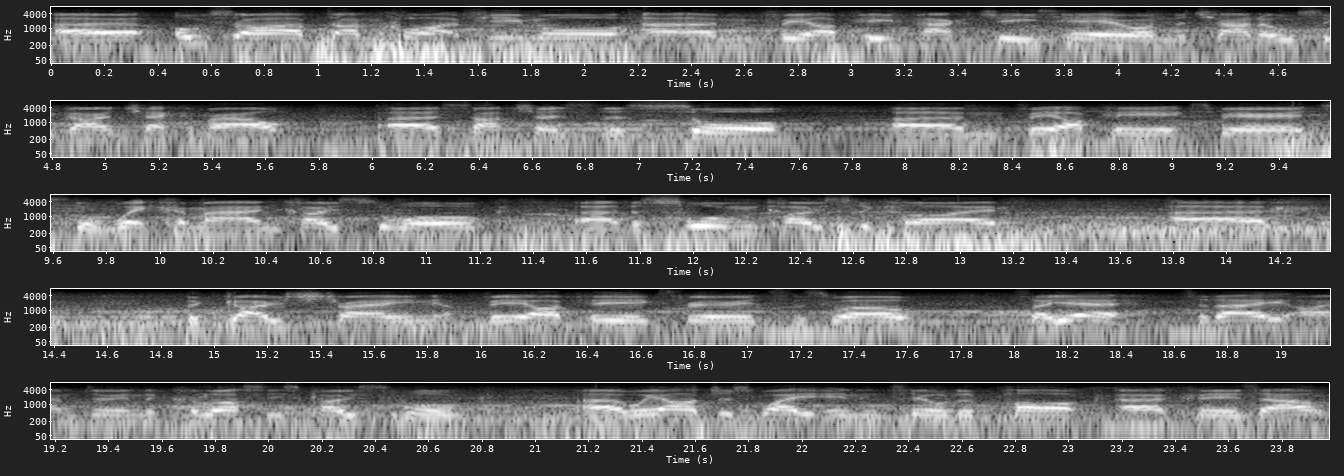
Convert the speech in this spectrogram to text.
Uh, also, I've done quite a few more um, VIP packages here on the channel, so go and check them out, uh, such as the Saw um, VIP experience, the Wicker Man Coaster Walk, uh, the Swarm Coaster Climb, uh, the Ghost Train VIP experience as well. So yeah, today I am doing the Colossus Coaster Walk. Uh, we are just waiting until the park uh, clears out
